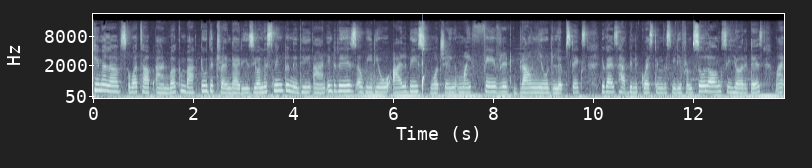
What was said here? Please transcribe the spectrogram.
Hey my loves, what's up and welcome back to the Trend Diaries. You're listening to Nidhi and in today's uh, video I'll be swatching my favorite brown nude lipsticks. You guys have been requesting this video from so long so here it is. My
